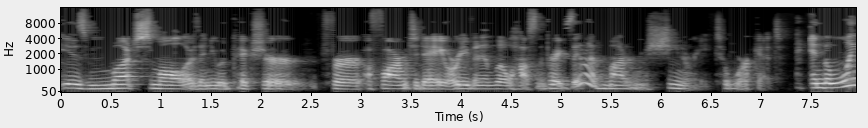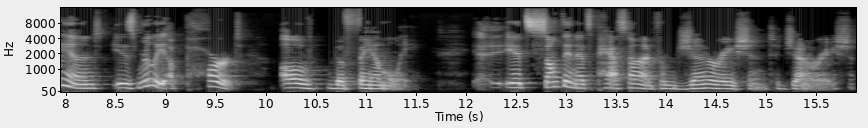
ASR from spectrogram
is much smaller than you would picture for a farm today or even in Little House on the Prairie because they don't have modern machinery to work it. And the land is really a part of the family. It's something that's passed on from generation to generation.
